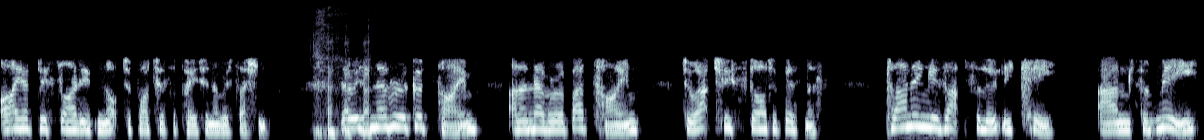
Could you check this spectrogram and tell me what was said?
I have decided not to participate in a recession. there is never a good time and a never a bad time to actually start a business. Planning is absolutely key. And for me,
